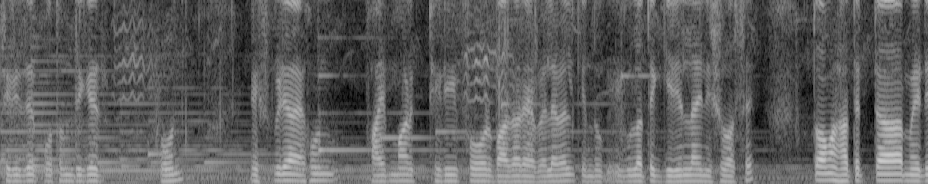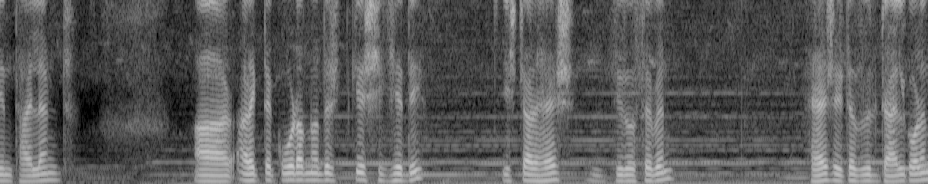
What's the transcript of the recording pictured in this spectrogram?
সিরিজের প্রথম দিকের ফোন এক্সপিরিয়া এখন ফাইভ মার্ক থ্রি ফোর বাজারে অ্যাভেলেবেল কিন্তু এগুলোতে গ্রিন লাইন ইস্যু আছে। তো আমার হাতেরটা মেড ইন থাইল্যান্ড আর আরেকটা কোড আপনাদেরকে শিখিয়ে দিই। Star hash zero seven hash এটা যদি ডায়াল করেন,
